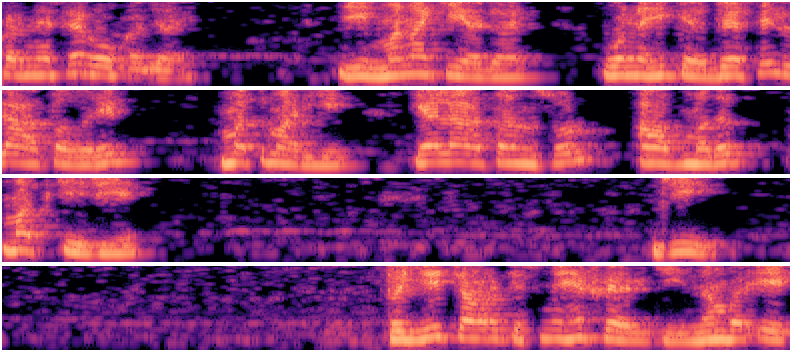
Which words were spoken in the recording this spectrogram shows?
کرنے سے روکا جائے، یہ منع کیا جائے۔ وہ نہیں کہ جیسے لا تضرب، مت ماریے۔ یا لا تنصر، آپ مدد مت کیجیے جی۔ تو یہ چار قسمیں ہیں فیل کی۔ نمبر ایک،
